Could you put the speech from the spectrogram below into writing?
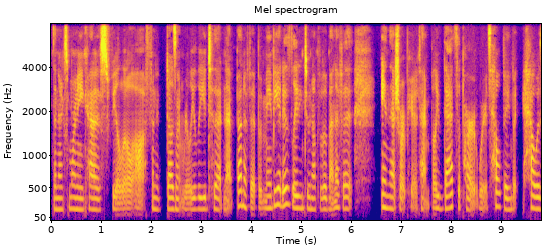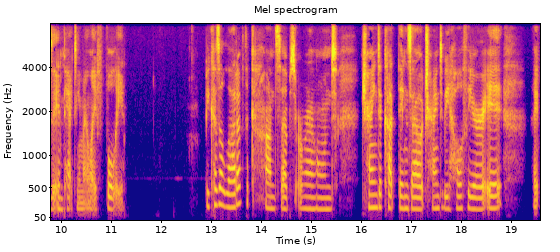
the next morning you kind of just feel a little off and it doesn't really lead to that net benefit, but maybe it is leading to enough of a benefit in that short period of time. But like that's the part where it's helping, but how is it impacting my life fully? Because a lot of the concepts around trying to cut things out, trying to be healthier, it like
